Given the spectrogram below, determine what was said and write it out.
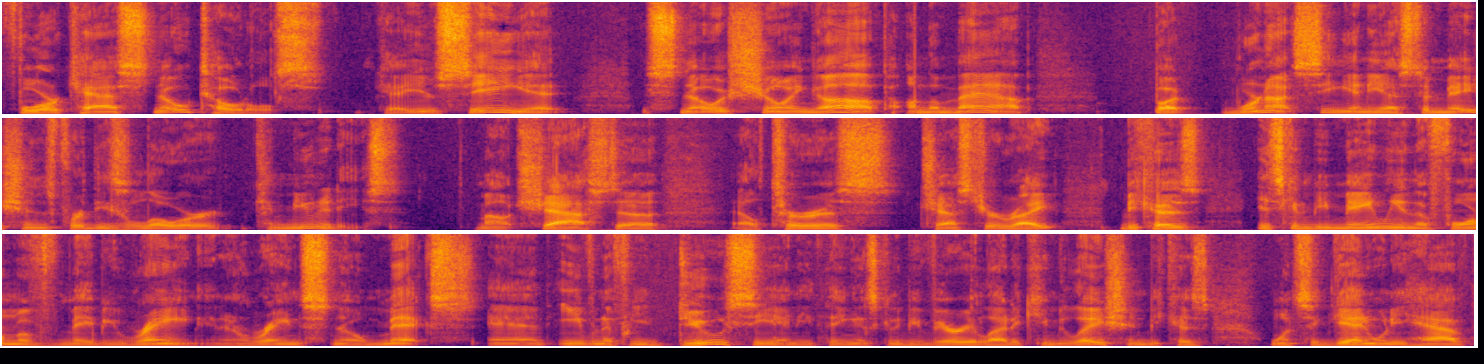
Forecast snow totals. Okay, you're seeing it. The snow is showing up on the map, but we're not seeing any estimations for these lower communities. Mount Shasta, Alturas, Chester, right? Because it's going to be mainly in the form of maybe rain in a rain snow mix. And even if we do see anything, it's going to be very light accumulation because, once again, when you have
